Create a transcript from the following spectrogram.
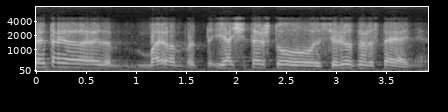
это, э, я считаю, что серьезное расстояние.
